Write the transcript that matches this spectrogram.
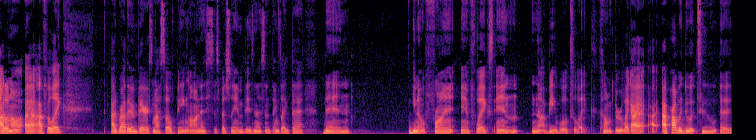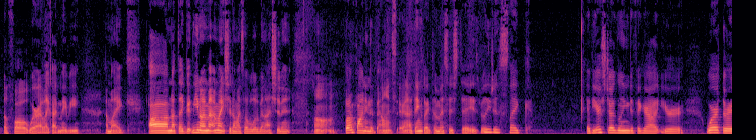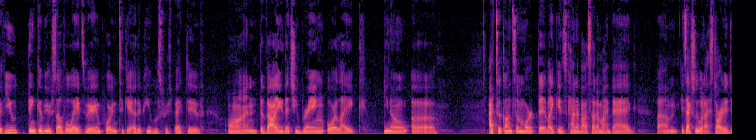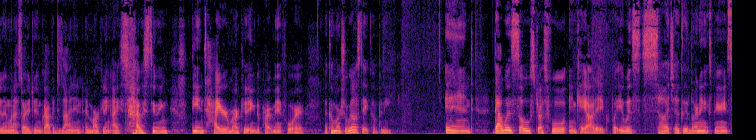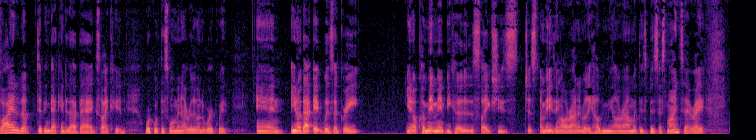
I don't know. I, I feel like I'd rather embarrass myself being honest, especially in business and things like that, than you know front and flex and not be able to like come through. Like I I, I probably do it to a, a fault where I like I maybe I'm like ah I'm not that good. You know I might, I might shit on myself a little bit and I shouldn't. Um, but I'm finding the balance there, and I think like the message today is really just like if you're struggling to figure out your worth or if you think of yourself a way, it's very important to get other people's perspective on the value that you bring or like, you know, uh I took on some work that like is kind of outside of my bag. Um, it's actually what I started doing when I started doing graphic design and, and marketing. I, I was doing the entire marketing department for a commercial real estate company. And that was so stressful and chaotic, but it was such a good learning experience. So I ended up dipping back into that bag so I could work with this woman I really wanted to work with. And, you know, that it was a great, you know, commitment because like she's just amazing all around and really helping me all around with this business mindset, right?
